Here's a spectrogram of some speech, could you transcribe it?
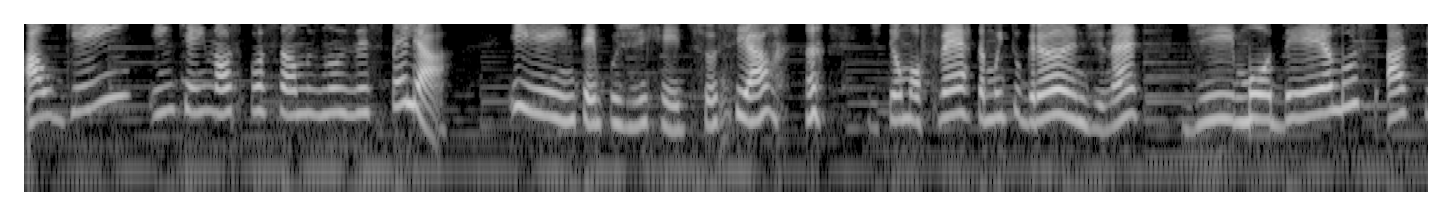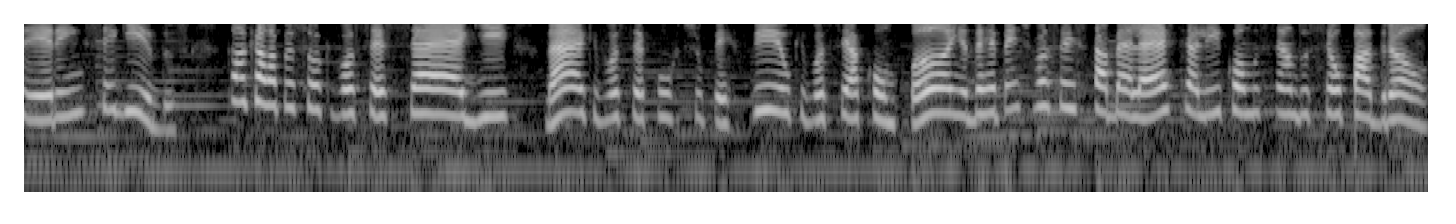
alguém em quem nós possamos nos espelhar. E em tempos de rede social, de ter uma oferta muito grande, né? De modelos a serem seguidos. Então, aquela pessoa que você segue, né? Que você curte o perfil, que você acompanha, de repente você estabelece ali como sendo o seu padrão.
